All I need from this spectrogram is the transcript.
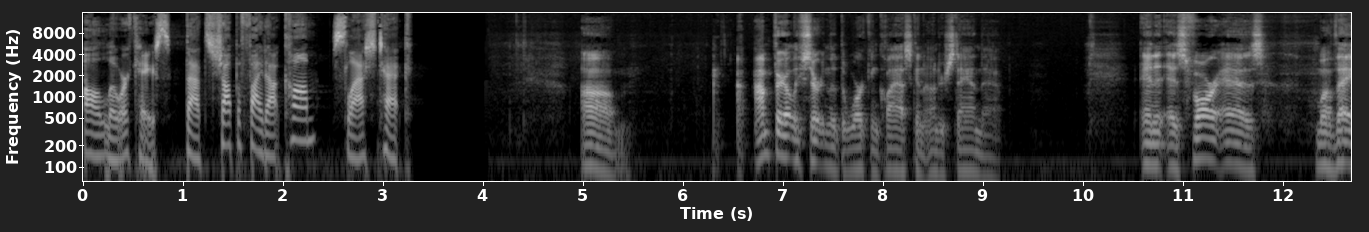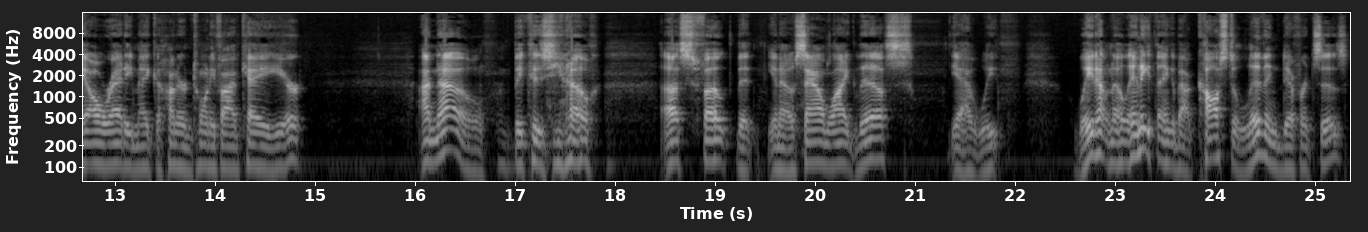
all lowercase. That's shopify.com slash tech. Um, I'm fairly certain that the working class can understand that. And as far as, well, they already make 125K a year I know because you know us folk that you know sound like this. Yeah, we we don't know anything about cost of living differences.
